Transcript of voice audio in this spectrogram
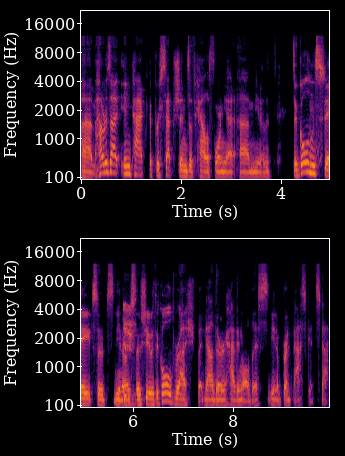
Um, how does that impact the perceptions of California? Um, you know, it's a golden state, so it's you know associated with the gold rush, but now they're having all this you know breadbasket stuff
